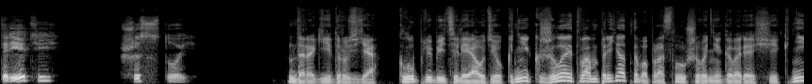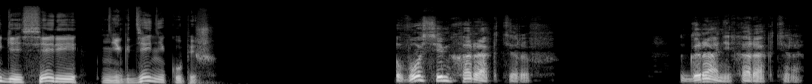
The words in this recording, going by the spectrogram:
3, 6. Дорогие друзья, клуб любителей аудиокниг желает вам приятного прослушивания говорящей книги серии «Нигде не купишь». Восемь характеров. Грани характера.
